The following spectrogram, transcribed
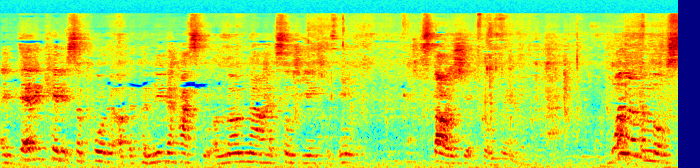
A dedicated supporter of the Conetoe High School Alumni Association Inc. scholarship program. One of the most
